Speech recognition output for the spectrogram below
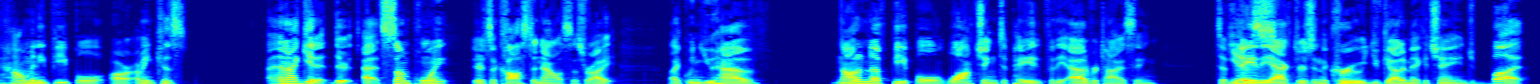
how many people are i mean because and i get it there at some point there's a cost analysis right like when you have not enough people watching to pay for the advertising to pay the actors and the crew you've got to make a change but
